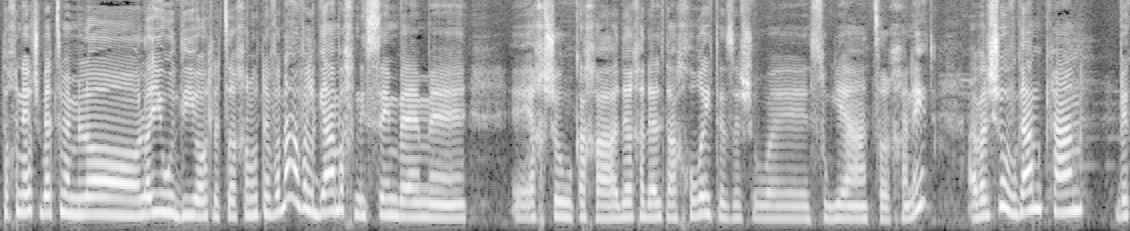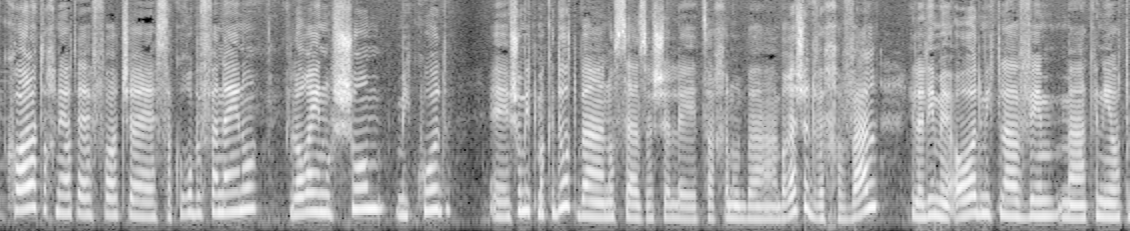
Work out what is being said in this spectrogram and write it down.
תוכניות שבעצם הן לא, לא ייעודיות לצרכנות נבונה, אבל גם מכניסים בהם איכשהו ככה דרך הדלת האחורית איזושהי סוגיה צרכנית. אבל שוב, גם כאן, בכל התוכניות היפות שסקרו בפנינו, לא ראינו שום מיקוד אה, שום התמקדות בנושא הזה של אה, צרכנות ברשת וחבל, ילדים מאוד מתלהבים מהקניות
